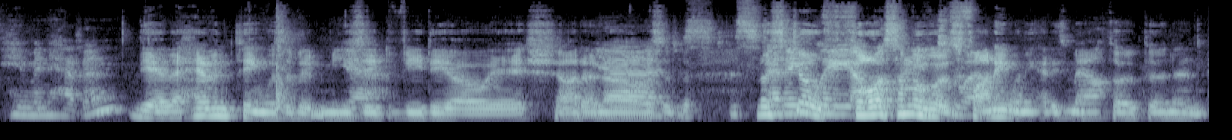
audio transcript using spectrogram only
him in heaven Yeah, the heaven thing was a bit music Yeah. video ish. I don't know. It was a bit, still thought some of it was funny when he had his mouth open and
